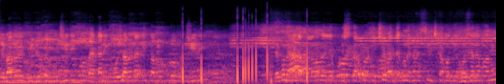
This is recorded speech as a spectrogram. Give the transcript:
যেভাবে আমি ভিডিওতে বুঝিয়ে দিই, কোনো মেকানিক বোঝাবে না, কিন্তু আমি পুরো বুঝিয়ে দিই। দেখুন, এখানটা ভালোভাবে যে পরিষ্কার করে নিচ্ছি, এবার দেখুন, এখানে সুইচ কাগজ দিয়ে ঘষে নেব আমি।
